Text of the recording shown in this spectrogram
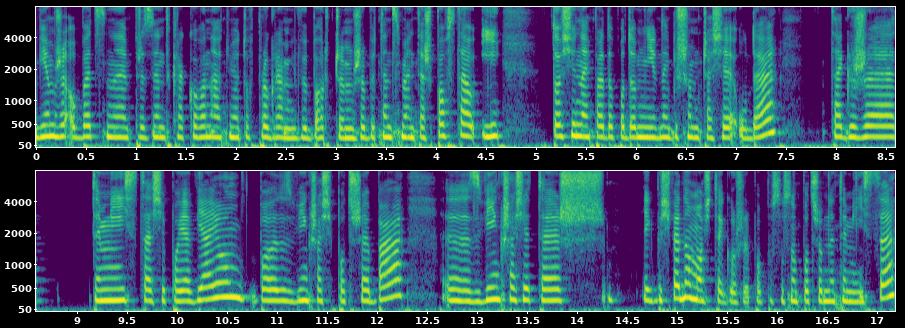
wiem, że obecny prezydent Krakowa nawet miał to w programie wyborczym, żeby ten cmentarz powstał i to się najprawdopodobniej w najbliższym czasie uda. Także te miejsca się pojawiają, bo zwiększa się potrzeba, y, zwiększa się też jakby świadomość tego, że po prostu są potrzebne te miejsca.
